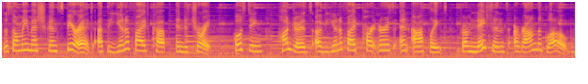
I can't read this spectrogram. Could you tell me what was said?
the SOMI Michigan Spirit at the Unified Cup in Detroit, hosting hundreds of unified partners and athletes from nations around the globe.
